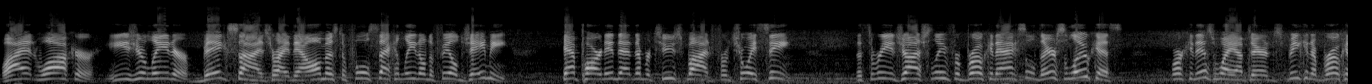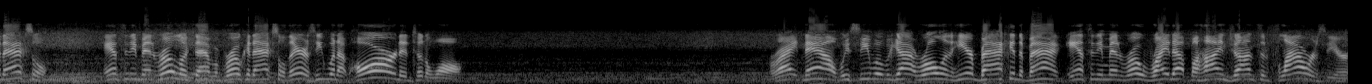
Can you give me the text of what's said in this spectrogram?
Wyatt Walker, he's your leader. Big size right now. Almost a full second lead on the field. Jamie Kephart in that number two spot for Choice Inc. The three of Josh Loon for Broken Axle. There's Lucas working his way up there. And speaking of Broken Axle, Anthony Monroe looked to have a broken axle there as he went up hard into the wall. Right now, we see what we got rolling here back in the back. Anthony Monroe right up behind Johnson Flowers here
